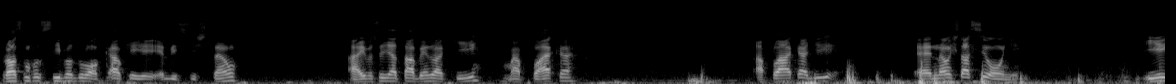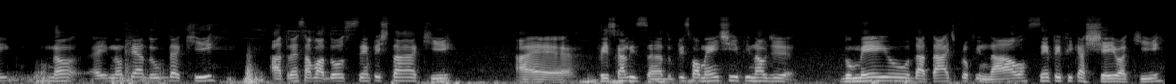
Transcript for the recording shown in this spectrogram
próximo possível do local que eles estão. Aí você já está vendo aqui uma placa, a placa de é, não estacione. E não, não tenha dúvida que a Trans Salvador sempre está aqui é, fiscalizando, principalmente final de, do meio da tarde para o final, sempre fica cheio aqui,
